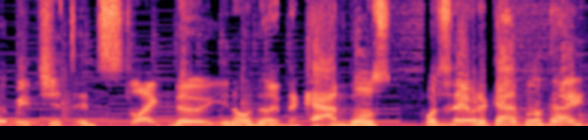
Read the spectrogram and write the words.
I mean, shit, it's like the you know the the candles. What's the name of the candle guy?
